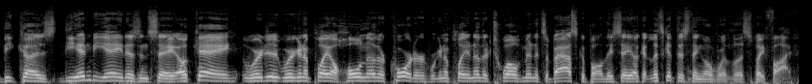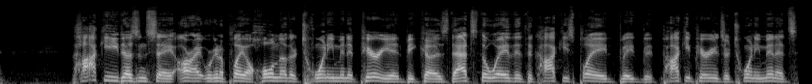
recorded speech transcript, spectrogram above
Because the NBA doesn't say, okay, we're just, we're going to play a whole nother quarter. We're going to play another 12 minutes of basketball. They say, okay, let's get this thing over with. Let's play five. Hockey doesn't say, all right, we're going to play a whole nother 20 minute period because that's the way that the hockey's played. Hockey periods are 20 minutes.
